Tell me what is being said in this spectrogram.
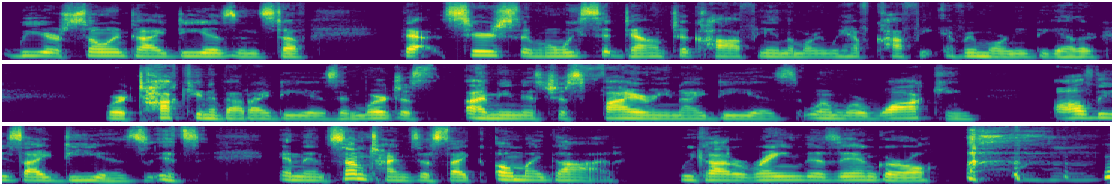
we are so into ideas and stuff that seriously, when we sit down to coffee in the morning, we have coffee every morning together. We're talking about ideas and we're just, I mean, it's just firing ideas when we're walking, all these ideas. It's, and then sometimes it's like, oh my God, we got to rein this in, girl. Mm-hmm.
